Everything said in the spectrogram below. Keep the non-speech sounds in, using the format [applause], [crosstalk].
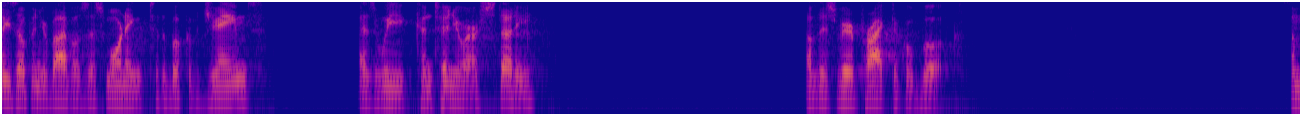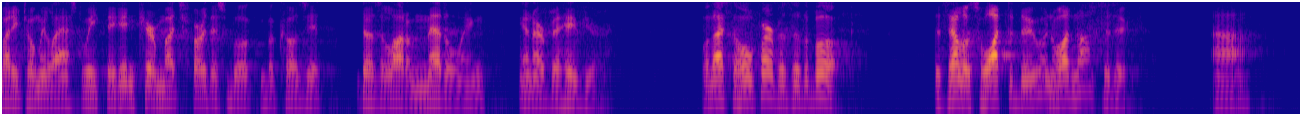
Please open your Bibles this morning to the book of James as we continue our study of this very practical book. Somebody told me last week they didn't care much for this book because it does a lot of meddling in our behavior. Well, that's the whole purpose of the book to tell us what to do and what not to do, uh,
